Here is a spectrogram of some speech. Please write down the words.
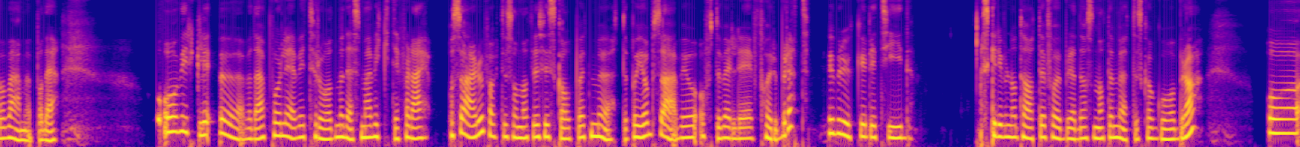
å være med på det. Og virkelig øve deg på å leve i tråd med det som er viktig for deg. Og så er det jo faktisk sånn at hvis vi skal på et møte på jobb, så er vi jo ofte veldig forberedt. Vi bruker litt tid, skriver notater, forbereder oss sånn at det møtet skal gå bra. Og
